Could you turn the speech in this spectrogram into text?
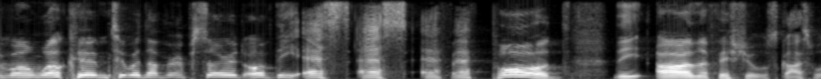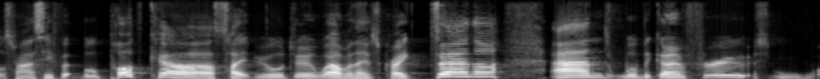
Everyone. Welcome to another episode of the SSFF Pod, the unofficial Sky Sports Fantasy Football podcast. Hope you're all doing well. My name's Craig Turner, and we'll be going through.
